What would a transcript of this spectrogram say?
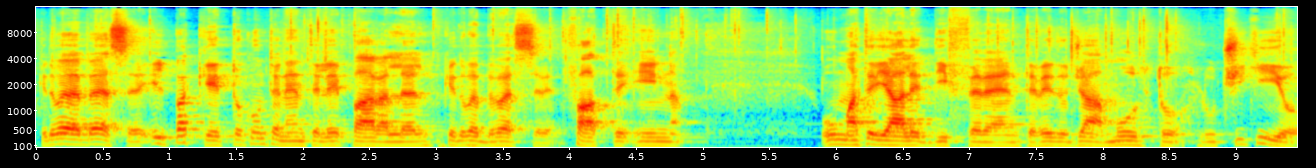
che dovrebbe essere il pacchetto contenente le parallel, che dovrebbero essere fatte in un materiale differente. Vedo già molto luccichio.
